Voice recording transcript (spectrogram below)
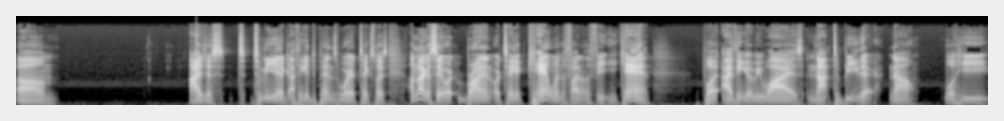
Um, I just, t- to me, I, I think it depends where it takes place. I'm not going to say or, Brian Ortega can't win the fight on the feet. He can but I think it would be wise not to be there. Now, will he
